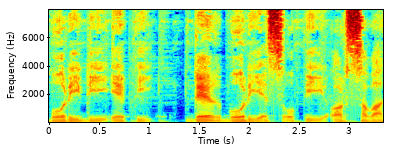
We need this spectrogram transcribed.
बोरी डीएपी डेढ़ बोरी एसओपी और सवा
